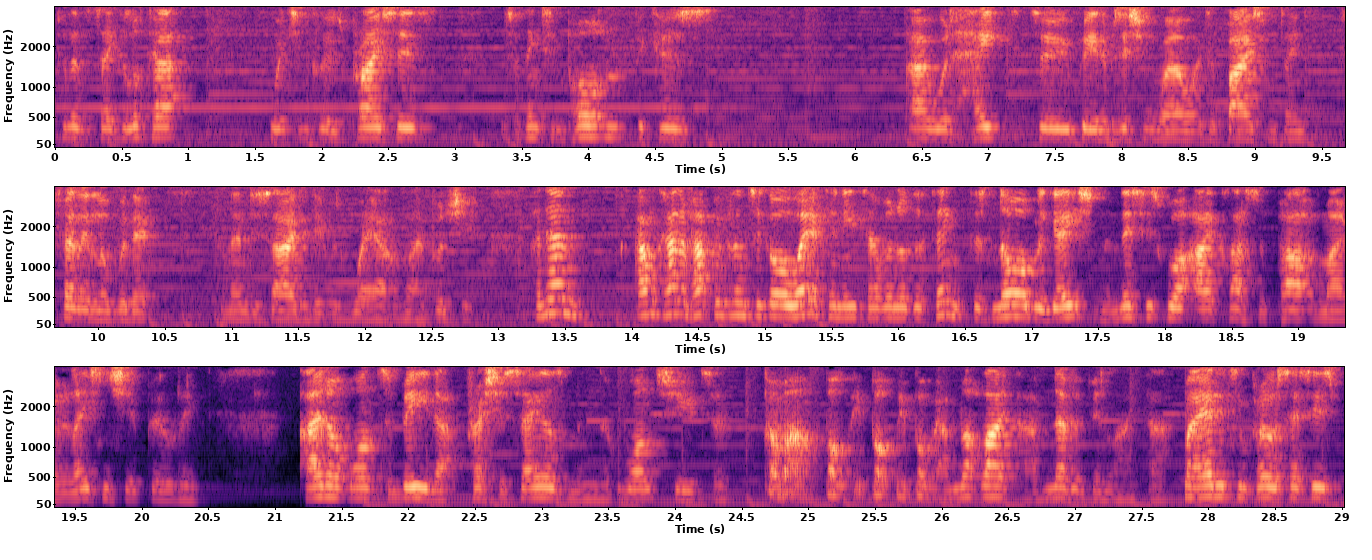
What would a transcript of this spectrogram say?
for them to take a look at, which includes prices, which I think is important because I would hate to be in a position where I wanted to buy something, fell in love with it, and then decided it was way out of my budget. And then I'm kind of happy for them to go away if they need to have another thing. There's no obligation, and this is what I class as part of my relationship building. I don't want to be that pressure salesman that wants you to come on, book me, book me, book me. I'm not like that. I've never been like that. My editing process is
